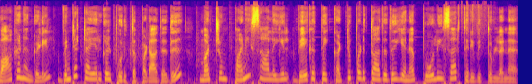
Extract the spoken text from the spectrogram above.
வாகனங்களில் விண்டர் டயர்கள் பொருத்தப்படாதது மற்றும் பனிசாலையில் வேகத்தை கட்டுப்படுத்தாதது என போலீசார் தெரிவித்துள்ளனர்.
